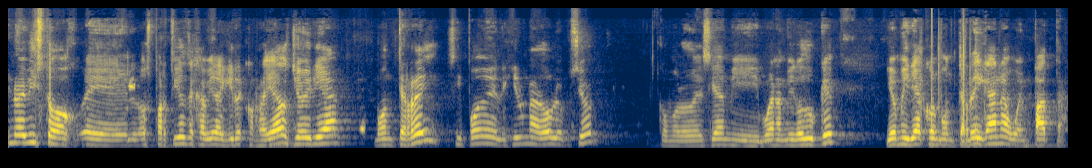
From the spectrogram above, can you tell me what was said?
no he visto eh, los partidos de Javier Aguirre con Rayados. Yo iría Monterrey, si puedo elegir una doble opción, como lo decía mi buen amigo Duque. Yo me iría con Monterrey gana o empata.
